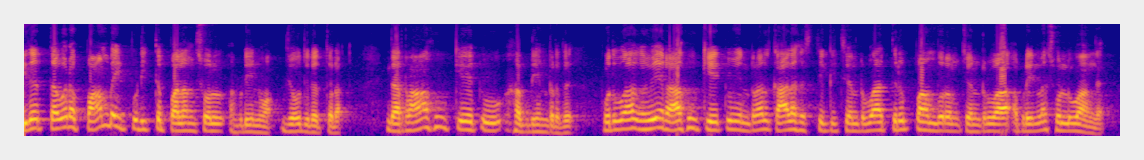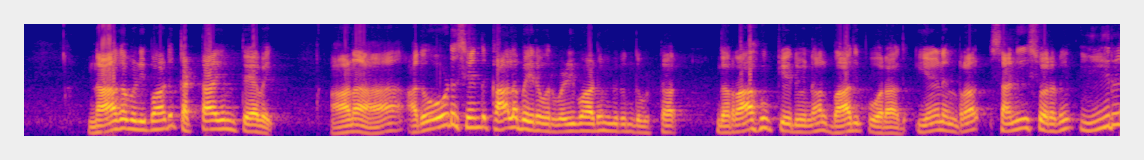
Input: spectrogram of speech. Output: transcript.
இதை தவிர பாம்பை பிடித்து பலன் சொல் அப்படின்வான் ஜோதிடத்துல இந்த ராகு கேது அப்படின்றது. பொதுவாகவே ராகு கேது என்றால் காளஹஸ்திக்கு சென்று வா திருப்பாம்புரம் சென்று வா அப்படின்லாம் சொல்லுவாங்க. நாக வழிபாடு கட்டாயம் தேவை. ஆனா அதோடு சேர்ந்து காலபைரவர் வழிபாடும் இருந்து விட்டால் இந்த ராகு கேதுவினால் பாதிப்பு வராது. ஏனென்றால் சனீஸ்வரரின் இரு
